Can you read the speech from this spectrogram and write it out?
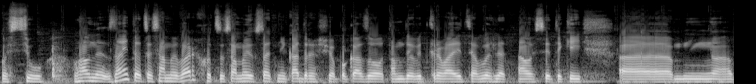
ось цю. Головне, знаєте, це саме верх, це саме останні кадри, що я показував, там, де відкривається вигляд на ось цей такий, е, е,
